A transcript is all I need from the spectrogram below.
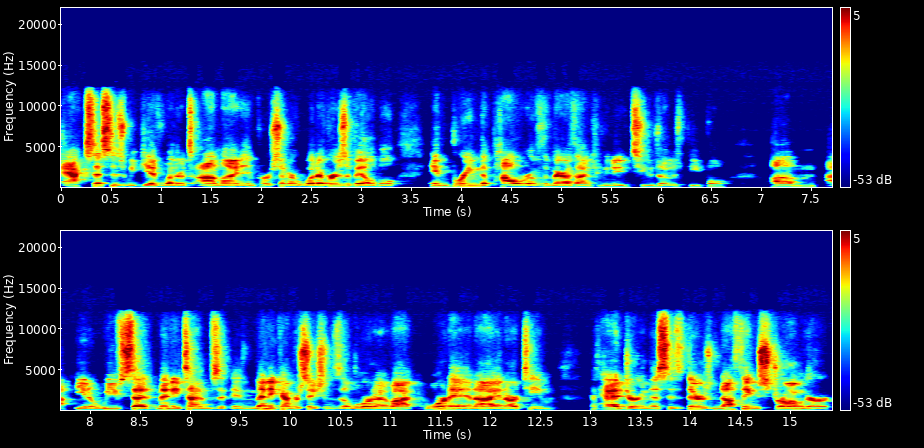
access as we give, whether it's online, in person, or whatever is available, and bring the power of the marathon community to those people. Um, you know, we've said many times in many conversations that Lorna and I, Lorna and I and our team have had during this is there's nothing stronger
